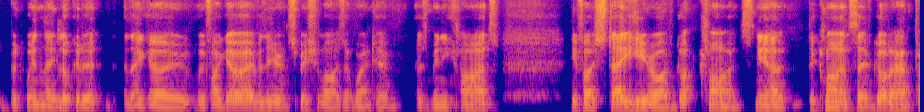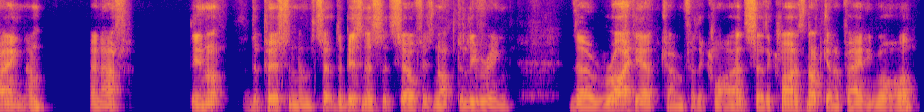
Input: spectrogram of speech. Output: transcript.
but when they look at it, they go, if I go over there and specialize, I won't have as many clients. If I stay here, I've got clients. Now, the clients they've got aren't paying them enough. They're not, the person, themselves, the business itself is not delivering the right outcome for the client. So the client's not going to pay any more.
